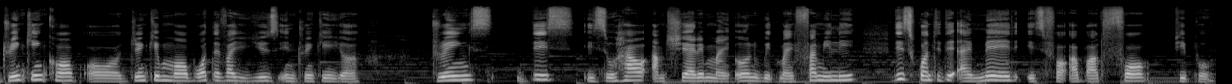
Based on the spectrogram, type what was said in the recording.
drinking cup or drinking mug, whatever you use in drinking your drinks. This is how I'm sharing my own with my family. This quantity I made is for about four people.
